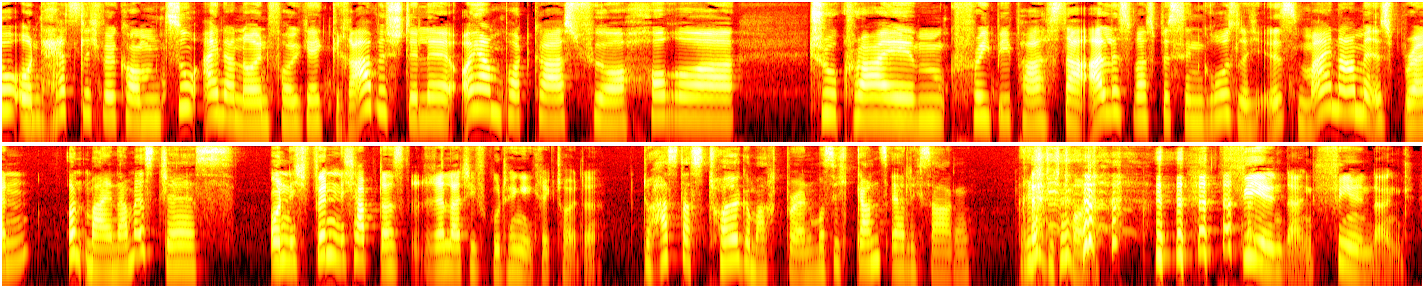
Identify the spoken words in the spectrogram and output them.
und herzlich willkommen zu einer neuen Folge Grabestille, eurem Podcast für Horror, True Crime, Creepypasta, alles was bisschen gruselig ist. Mein Name ist Bren. Und mein Name ist Jess. Und ich finde, ich habe das relativ gut hingekriegt heute. Du hast das toll gemacht, Bren, muss ich ganz ehrlich sagen. Richtig toll. vielen Dank, vielen Dank.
